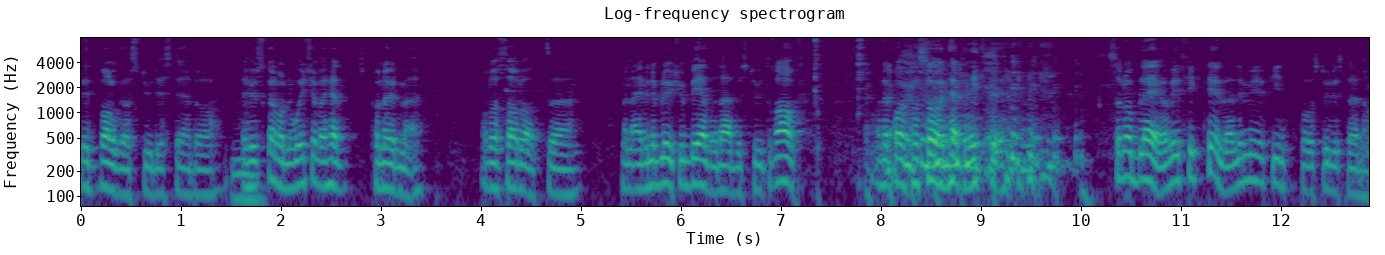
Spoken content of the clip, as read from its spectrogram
litt valg av studiested. Og jeg husker det var noe jeg ikke var helt fornøyd med. Og da sa du at eh, Men Eivind, det blir jo ikke bedre der hvis du drar. Og det var jo for så vidt helt riktig. Så da ble jo Vi fikk til veldig mye fint på studiestedet.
